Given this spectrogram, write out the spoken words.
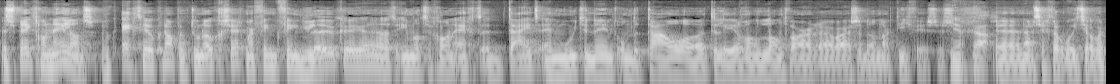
Ze spreekt gewoon Nederlands. Dat is ook echt heel knap. Heb ik toen ook gezegd, maar vind, ik- vind ik leuk eh, dat iemand gewoon echt tijd en moeite neemt om de taal eh, te leren van het land waar, waar ze dan actief is. Dus Ja. Ja. eh, nou, zegt ook wel iets over.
